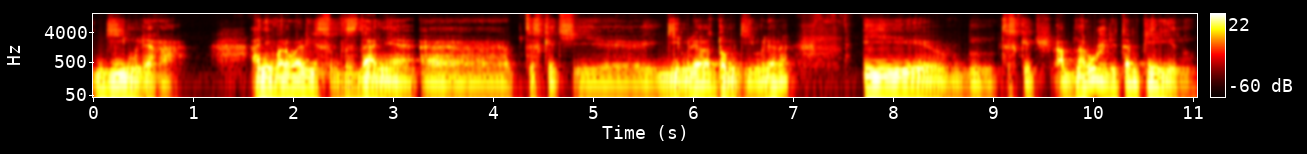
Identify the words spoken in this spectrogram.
Гиммлера. Они ворвались в здание, э, так сказать, Гиммлера, дом Гиммлера, и, так сказать, обнаружили там перину.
